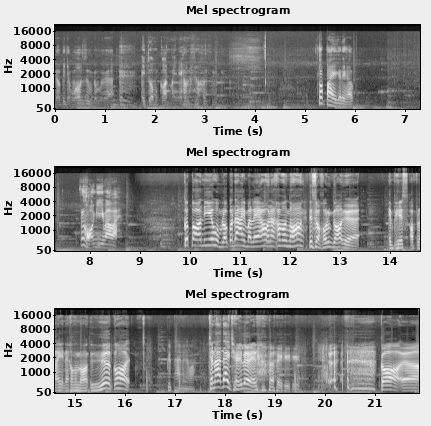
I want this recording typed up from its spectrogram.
เราก็จะวอลสู้กับเออไอตัวมังกรใหม่นะครับน้องๆก็ไปกันเลยครับ ซื้อของดีมาว่ะ ก็ตอนนี้ผมเราก็ได้มาแล้วนะครับน้องๆในส่วนของลูกน้องเออ m p s of Light นะครับน้องๆเออก็เพชรหายไปไหนวะชนะได้เฉยเลยนะก็เออ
